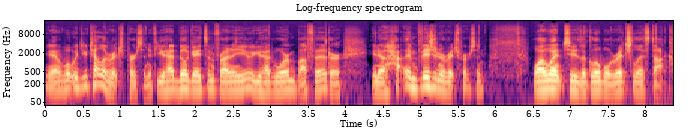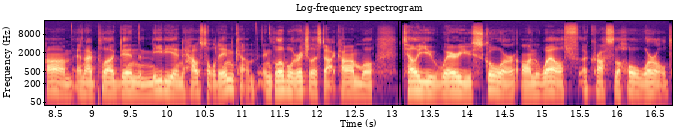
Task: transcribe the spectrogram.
You know, what would you tell a rich person if you had Bill Gates in front of you, or you had Warren Buffett, or you know, how, envision a rich person. Well, I went to the globalrichlist.com and I plugged in the median household income, and globalrichlist.com will tell you where you score on wealth across the whole world.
